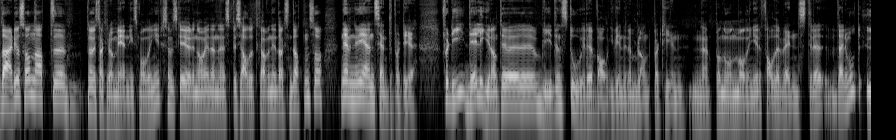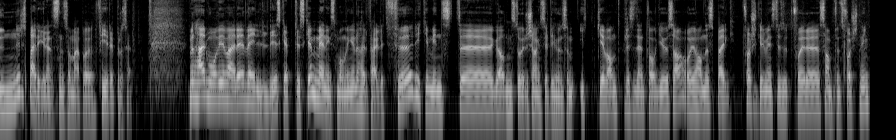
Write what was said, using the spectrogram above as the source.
Og da er det jo sånn at eh, Når vi snakker om meningsmålinger, som vi skal gjøre nå i denne spesialutgaven i Dagsnytt 18, så nevner vi igjen Senterpartiet. Fordi det ligger an til å bli den store valgvinneren blant partiene. På noen målinger faller Venstre derimot under sperregrensen, som er på 4 men her må vi være veldig skeptiske. Meningsmålinger har feilet før. Ikke minst uh, ga den store sjanser til hun som ikke vant presidentvalget i USA, og Johannes Berg, forsker ved Institutt for uh, samfunnsforskning.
